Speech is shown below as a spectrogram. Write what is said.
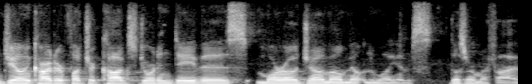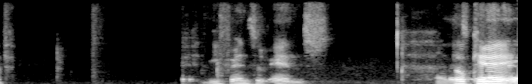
Jalen Carter, Fletcher Cox, Jordan Davis, Moro Ojomo, Milton Williams. Those are my five. Defensive ends. Okay.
